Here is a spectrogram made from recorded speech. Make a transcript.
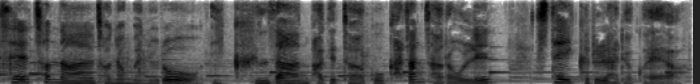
새해 첫날 저녁 메뉴로 이 근사한 바게트하고 가장 잘 어울릴 스테이크를 하려고 해요.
